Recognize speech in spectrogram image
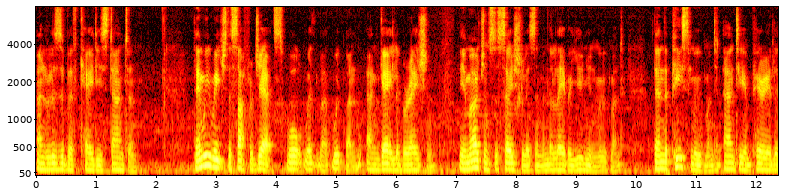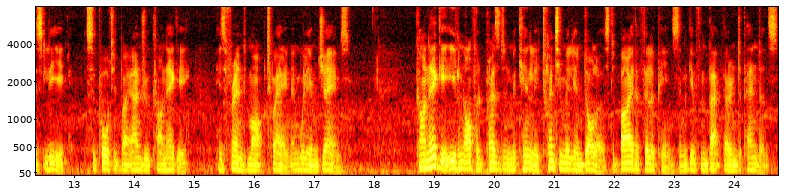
and Elizabeth Cady Stanton. Then we reach the suffragettes, Walt Whitman, and gay liberation, the emergence of socialism and the labor union movement, then the peace movement and anti imperialist league, supported by Andrew Carnegie, his friend Mark Twain, and William James. Carnegie even offered President McKinley $20 million to buy the Philippines and give them back their independence.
